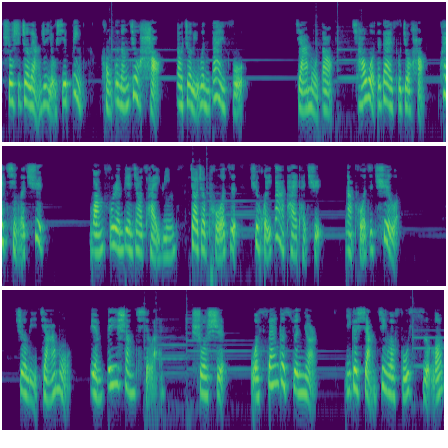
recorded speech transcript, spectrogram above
说是这两日有些病，恐不能就好，到这里问大夫。”贾母道：“瞧我的大夫就好，快请了去。”王夫人便叫彩云叫这婆子。去回大太太去，那婆子去了。这里贾母便悲伤起来，说是我三个孙女儿，一个享尽了福死了，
